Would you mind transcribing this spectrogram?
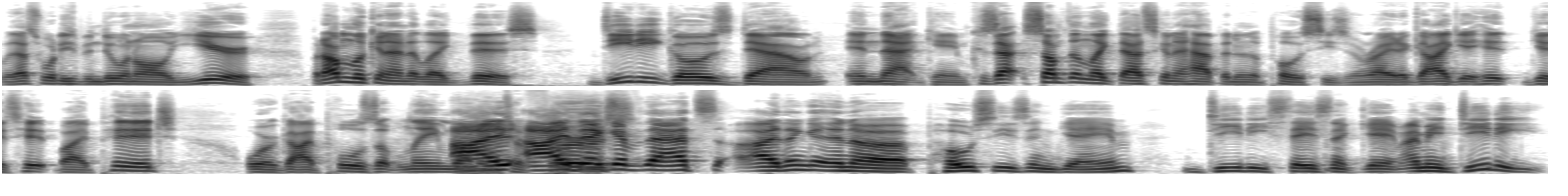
that's what he's been doing all year. But I'm looking at it like this: Didi goes down in that game because that something like that's gonna happen in the postseason, right? A guy get hit gets hit by pitch, or a guy pulls up lame. I, to I think if that's I think in a postseason game, Didi stays in the game. I mean, Didi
